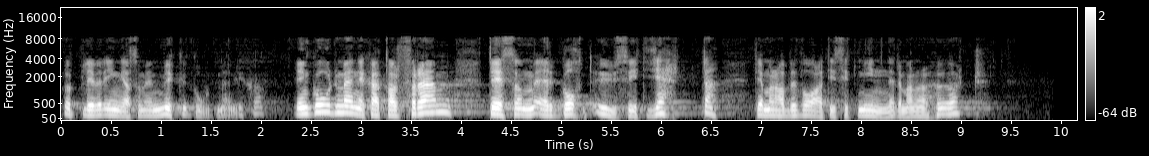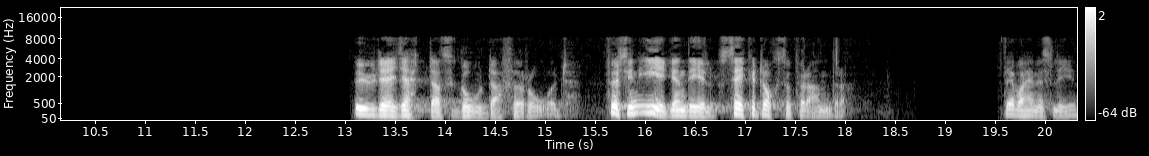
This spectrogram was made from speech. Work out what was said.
upplever inga som en mycket god människa. En god människa tar fram det som är gott ur sitt hjärta, det man har bevarat i sitt minne, det man har hört. Ur det hjärtats goda förråd. För sin egen del, säkert också för andra. Det var hennes liv.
